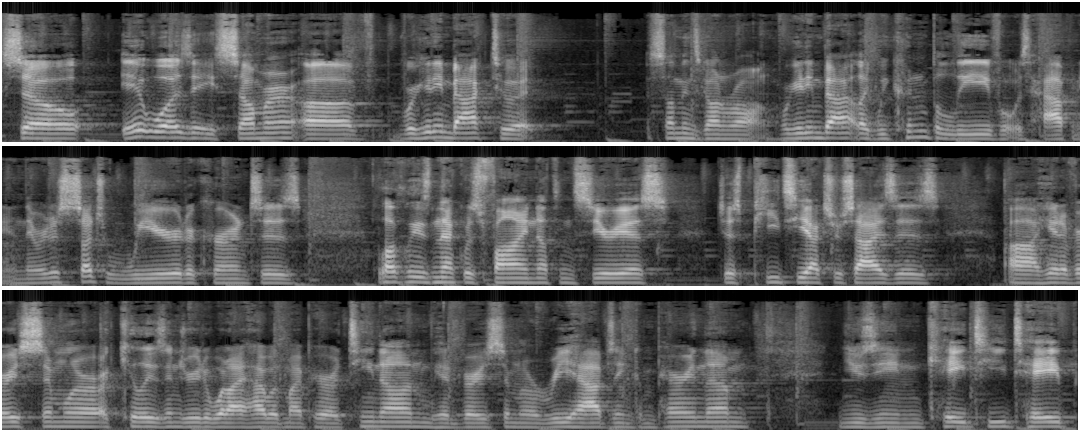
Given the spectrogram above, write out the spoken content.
So it was a summer of, we're getting back to it something's gone wrong. We're getting back, like, we couldn't believe what was happening. And They were just such weird occurrences. Luckily, his neck was fine, nothing serious, just PT exercises. Uh, he had a very similar Achilles injury to what I had with my Paratenon. We had very similar rehabs in comparing them using KT tape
